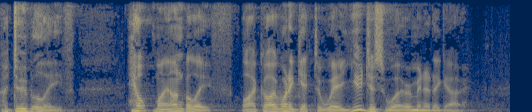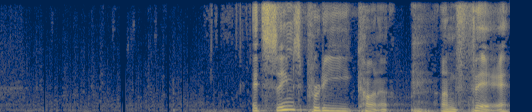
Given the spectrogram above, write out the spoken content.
I do believe. Help my unbelief. Like I want to get to where you just were a minute ago. It seems pretty kind of unfair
